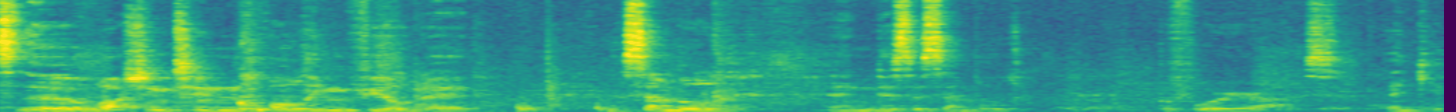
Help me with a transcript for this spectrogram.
That's the Washington folding field bed, assembled and disassembled before your eyes. Thank you.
